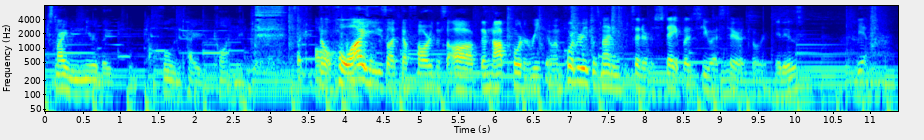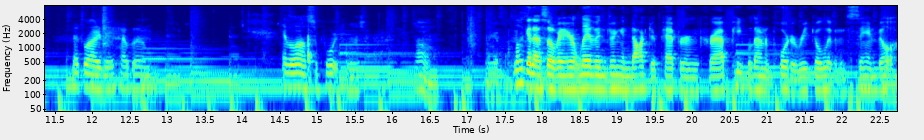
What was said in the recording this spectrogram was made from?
It's not even near the whole entire continent. It's like No, Hawaii is like the farthest off. They're not Puerto Rico, and Puerto Rico's not even considered a state, but it's U.S. territory. It is. Yeah, that's why they have um have a lot of support from us. Oh. I guess not. Look at us over here living, drinking Dr. Pepper and crap. People down in Puerto Rico living in Sandville.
